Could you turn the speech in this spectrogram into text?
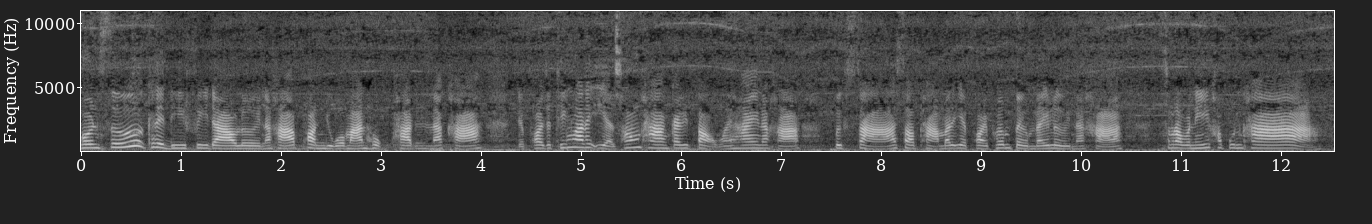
คนซื้อเครดิตฟรีดาวเลยนะคะ ผ่อนอยู่ประมาณ 6,000 นะคะ เดี๋ยวพลอยจะทิ้งรายละเอียดช่องทางการติดต่อไว้ให้นะคะ ปรึกษาสอบถามรายละเอียดพลอยเพิ่มเติมได้เลยนะคะสำหรับวันนี้ขอบคุณค่ะ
